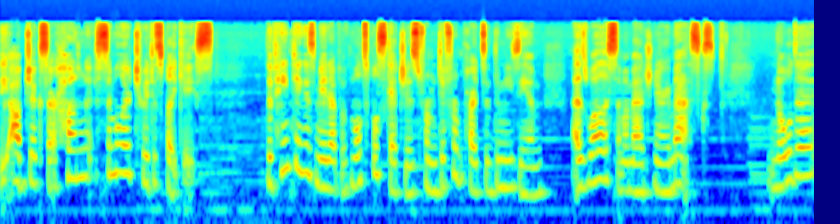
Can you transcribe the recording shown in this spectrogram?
the objects are hung similar to a display case. The painting is made up of multiple sketches from different parts of the museum, as well as some imaginary masks. Nolde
